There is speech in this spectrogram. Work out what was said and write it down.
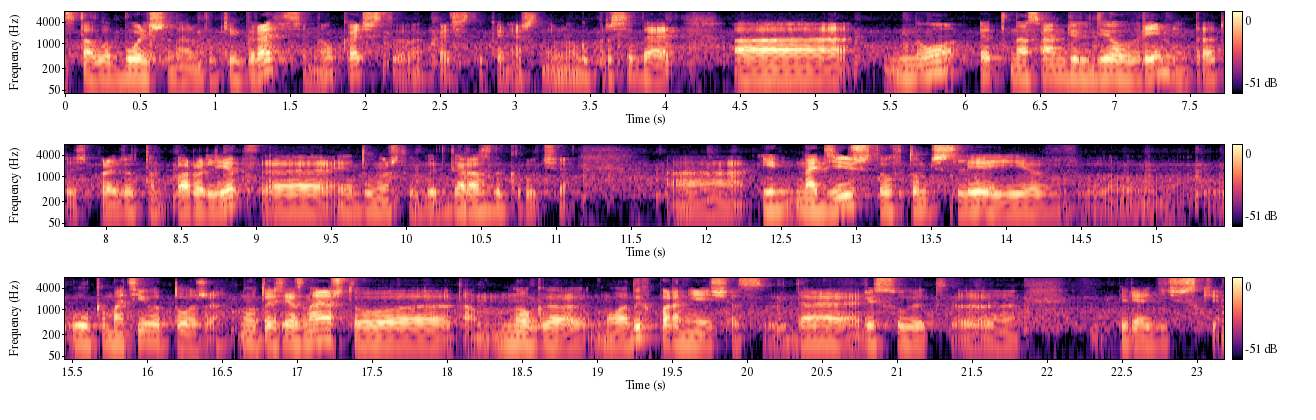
стало больше, наверное, таких граффити, но качество, качество, конечно, немного проседает. А, но это на самом деле дело времени, да, то есть пройдет там пару лет, э, я думаю, что будет гораздо круче. А, и надеюсь, что в том числе и у Локомотива тоже. Ну, то есть я знаю, что э, там много молодых парней сейчас, да, рисуют э, периодически.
